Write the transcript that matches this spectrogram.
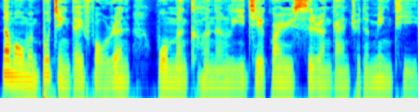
那么我们不仅得否认我们可能理解关于私人感觉的命题，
